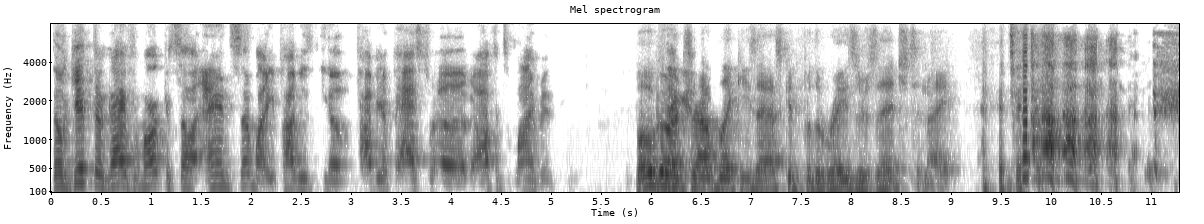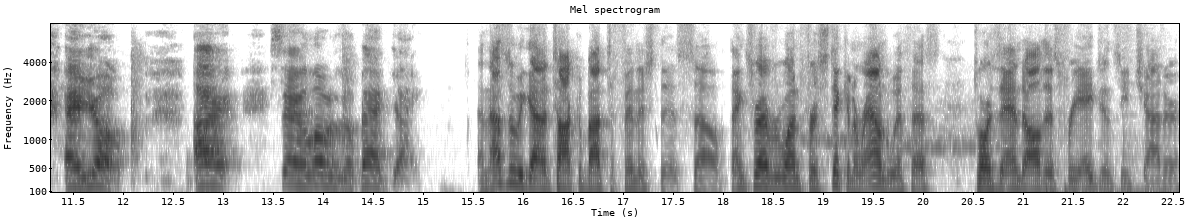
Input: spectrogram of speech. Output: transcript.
they'll get their guy from Arkansas and somebody probably you know probably a pass uh, offensive lineman. Bogart sounds like he's asking for the razor's edge tonight. hey yo, all right, say hello to the bad guy. And that's what we got to talk about to finish this. So thanks for everyone for sticking around with us towards the end of all this free agency chatter.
